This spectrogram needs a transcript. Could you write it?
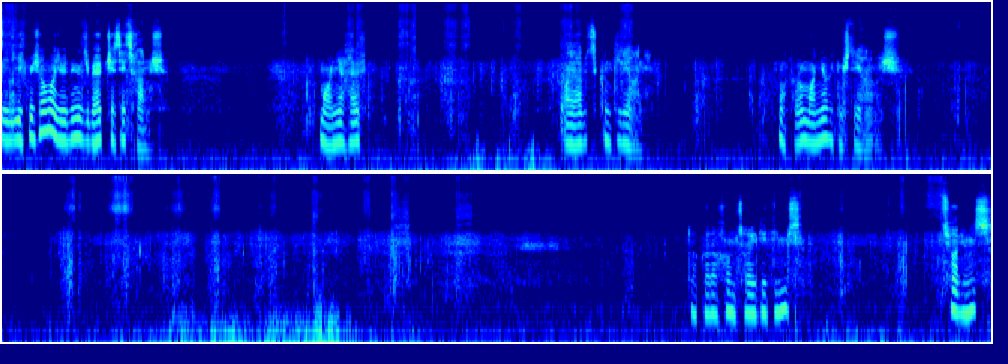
yıkmış ama gördüğünüz gibi hep kese çıkarmış. Manyak herif. Bayağı bir sıkıntılı yani. Motoru manyak etmiştir yani bu iş. Da Karahan çayı dediğimiz çayımız.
